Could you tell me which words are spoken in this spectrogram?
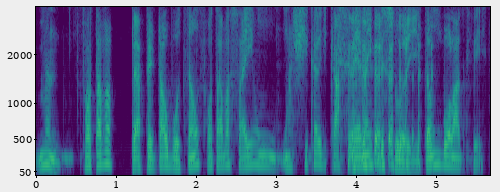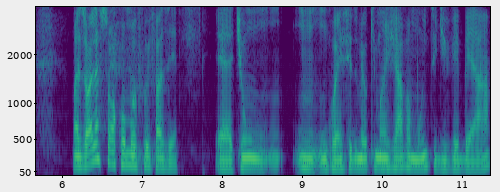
Mano, faltava apertar o botão, faltava sair um- uma xícara de café na impressora, de tão bolado que fez. Mas olha só como eu fui fazer. É, tinha um, um- um conhecido meu que manjava muito de VBA.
